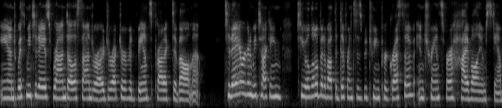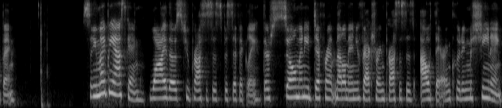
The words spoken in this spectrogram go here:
And with me today is Ron D'Alessandro, our Director of Advanced Product Development. Today, we're going to be talking to you a little bit about the differences between progressive and transfer high volume stamping. So you might be asking why those two processes specifically. There's so many different metal manufacturing processes out there, including machining,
